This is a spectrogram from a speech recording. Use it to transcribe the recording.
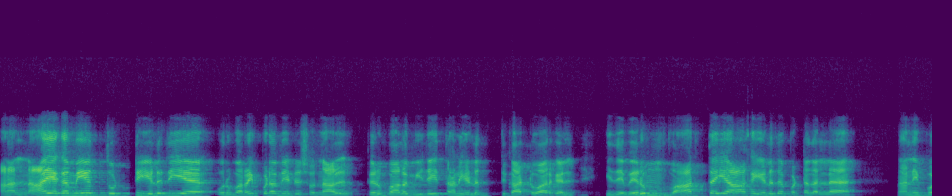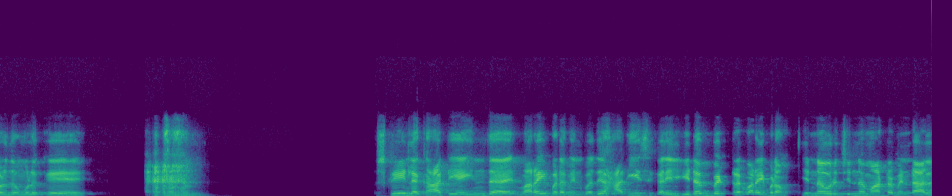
ஆனால் நாயகமே தொட்டு எழுதிய ஒரு வரைபடம் என்று சொன்னால் பெரும்பாலும் இதைத்தான் எழுத்து காட்டுவார்கள். இது வெறும் வார்த்தையாக எழுதப்பட்டதல்ல. நான் இப்பொழுது உங்களுக்கு ஸ்கிரீன்ல காட்டிய இந்த வரைபடம் என்பது ஹதீசுகளில் இடம்பெற்ற வரைபடம். என்ன ஒரு சின்ன மாற்றம் என்றால்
